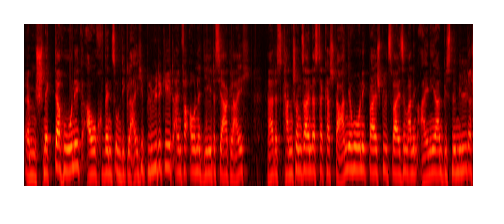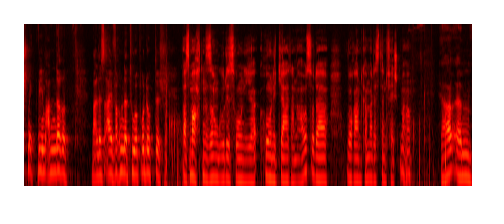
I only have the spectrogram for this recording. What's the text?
ähm, schmeckt der Honig, auch wenn es um die gleiche Blüte geht, einfach auch nicht jedes Jahr gleich. Ja, das kann schon sein, dass der Kastanienhonig beispielsweise mal im einen Jahr ein bisschen milder schmeckt wie im anderen, weil es einfach ein Naturprodukt ist. Was macht denn so ein gutes Honig, Honigjahr dann aus oder woran kann man das denn festmachen? Ja, ähm,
